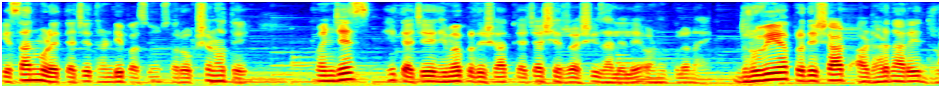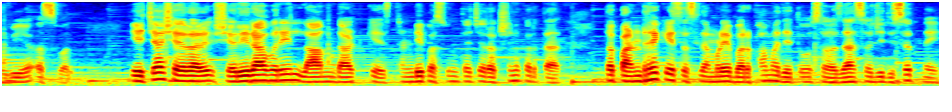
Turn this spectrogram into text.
केसांमुळे त्याचे थंडीपासून संरक्षण होते. म्हणजेच हे त्याचे हिमप्रदेशात त्याच्या शरीराशी झालेले अनुकूलन आहे. ध्रुवीय प्रदेशात आढळणारे ध्रुवीय अस्वल. याच्या शरीरा शरीरावरील लांब दाट केस थंडीपासून त्याचे रक्षण करतात. तर पांढरे केस असल्यामुळे बर्फामध्ये तो सहजासहजी दिसत नाही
